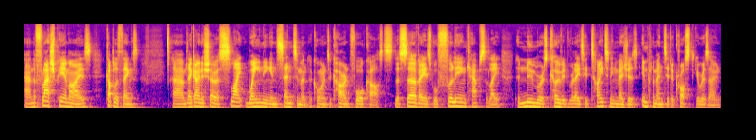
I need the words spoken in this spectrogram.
And the flash PMIs, a couple of things. Um, they're going to show a slight waning in sentiment according to current forecasts. The surveys will fully encapsulate the numerous COVID related tightening measures implemented across the Eurozone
